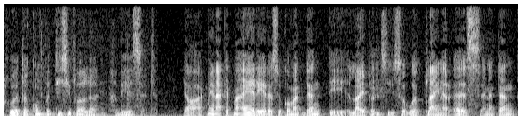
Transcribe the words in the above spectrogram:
groter kompetisie vir hulle gewees het Ja, ek meen ek het my eie redes hoekom ek dink die luiperds hier so ook kleiner is en ek dink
